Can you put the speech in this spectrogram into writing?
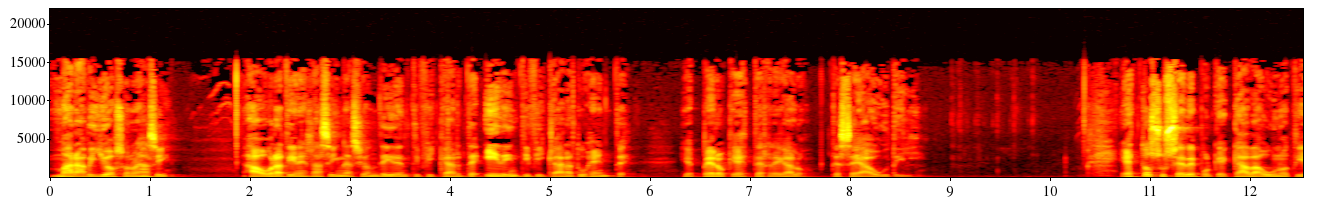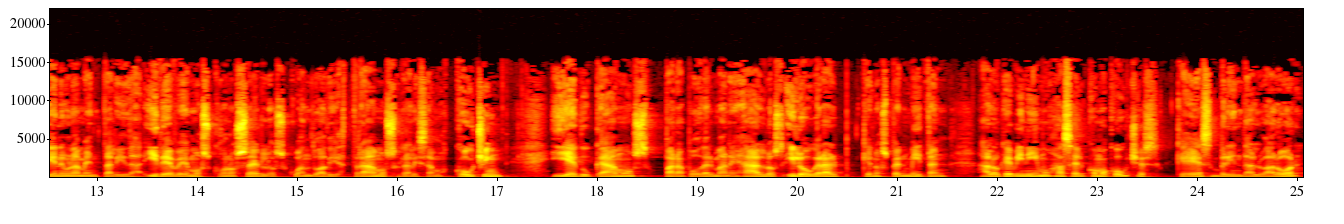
Maravilloso, ¿no es así? Ahora tienes la asignación de identificarte identificar a tu gente. Y espero que este regalo te sea útil. Esto sucede porque cada uno tiene una mentalidad y debemos conocerlos cuando adiestramos, realizamos coaching y educamos para poder manejarlos y lograr que nos permitan a lo que vinimos a hacer como coaches, que es brindar valor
